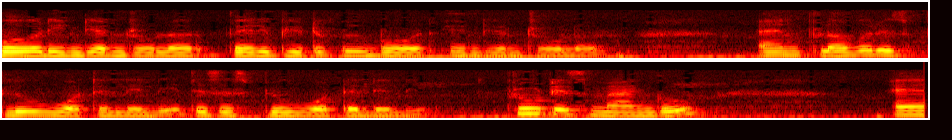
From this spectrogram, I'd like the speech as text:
bird indian roller very beautiful bird indian roller and flower is blue water lily. This is blue water lily. Fruit is mango. And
